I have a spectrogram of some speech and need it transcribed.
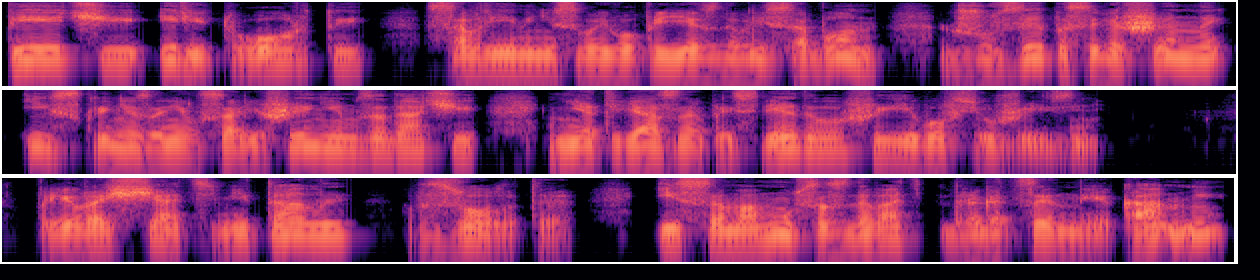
печи и реторты. Со времени своего приезда в Лиссабон Джузеппе совершенно искренне занялся решением задачи, неотвязно преследовавшей его всю жизнь. Превращать металлы в золото и самому создавать драгоценные камни,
